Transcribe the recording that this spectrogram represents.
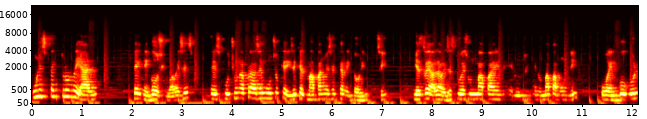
un espectro real del negocio. A veces escucho una frase mucho que dice que el mapa no es el territorio, ¿sí? Y es real, a veces tú ves un mapa en, un, en un mapa mundi o en Google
